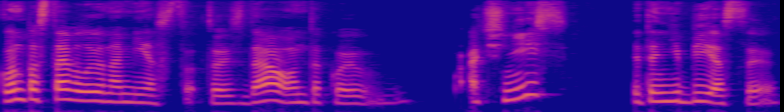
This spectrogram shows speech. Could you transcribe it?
он поставил ее на место, то есть, да, он такой, очнись, это не бесы,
